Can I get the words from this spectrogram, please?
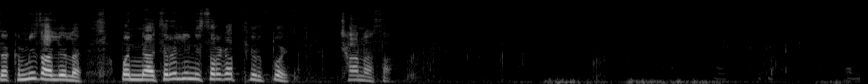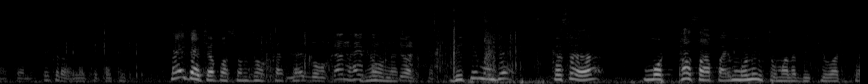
जखमी झालेला आहे. पण नॅचरली निसर्गात फिरतोय. छान असा. नाही त्याच्यापासून धोका धोका नाही घेऊ पण नका. भीती वाटते. भीती म्हणजे कसं मोठा साप आहे म्हणून तुम्हाला भीती वाटते.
